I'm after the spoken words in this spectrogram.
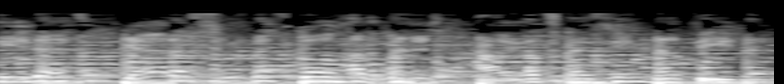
ビでやらすべこはずに愛はつかじナビで。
